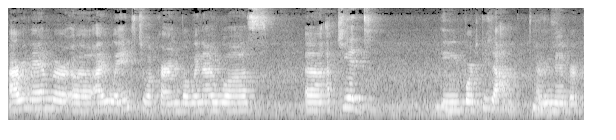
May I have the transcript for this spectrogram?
I remember uh, I went to a carnival when I was uh, a kid in Porto Pijama. I remember.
